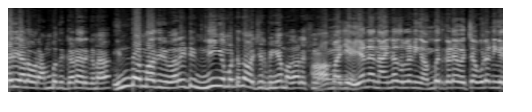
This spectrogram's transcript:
ஏரியால ஒரு 50 கடை இருக்குன்னா இந்த மாதிரி வெரைட்டி நீங்க மட்டும் தான் வச்சிருப்பீங்க மகாலட்சுமி. ஆமா ஜி. ஏன்னா நான் என்ன சொல்ல நீங்க 50 கடை வச்சா கூட நீங்க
